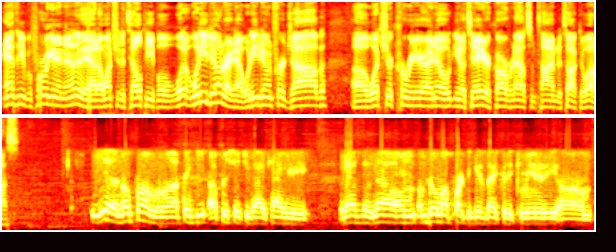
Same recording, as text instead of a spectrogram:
Anthony, before we get into any of that, I want you to tell people what what are you doing right now? What are you doing for a job? Uh, what's your career? I know you know today you're carving out some time to talk to us. Yeah, no problem. I think you, I appreciate you guys having me. but as of now, um, I'm doing my part to give back to the community. Um,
